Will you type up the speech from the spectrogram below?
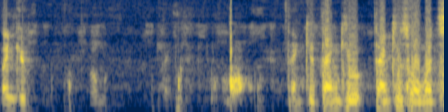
Thank you. Thank you thank you thank you so much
